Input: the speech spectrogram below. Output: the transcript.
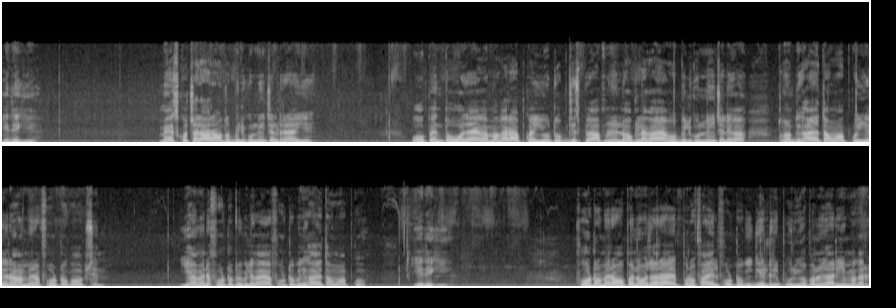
ये देखिए। मैं इसको चला रहा हूँ तो बिल्कुल नहीं चल रहा है ये। ओपन तो हो जाएगा, मगर आपका यूट्यूब जिस पे आपने लॉक लगाया वो बिल्कुल नहीं चलेगा। तो मैं अब दिखा देता हूँ आपको, ये रहा मेरा फ़ोटो का ऑप्शन यह मैंने फ़ोटो पे भी लगाया फ़ोटो भी दिखा देता हूँ आपको। ये देखिए। फ़ोटो मेरा ओपन हो जा रहा है प्रोफ़ाइल फ़ोटो की गैलरी पूरी ओपन हो जा रही है, मगर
